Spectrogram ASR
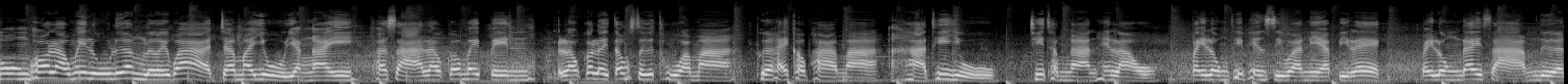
งงเพราะเราไม่รู้เรื่องเลยว่าจะมาอยู่ยังไง ภาษาเราก็ไม่เป็น เราก็เลยต้องซื้อทัวร์มา เพื่อให้เขาพามาหาที่อยู่ที่ทำงานให้เรา ไปลงที่เพนซิลเวเนียปีแรก ไปลงได้ 3 เดือน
